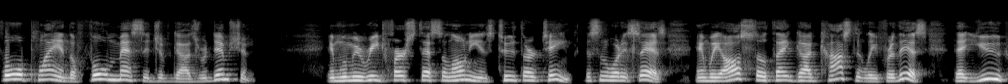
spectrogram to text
full plan, the full message of God's redemption. And when we read 1 Thessalonians 2:13, listen to what it says. And we also thank God constantly for this, that you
